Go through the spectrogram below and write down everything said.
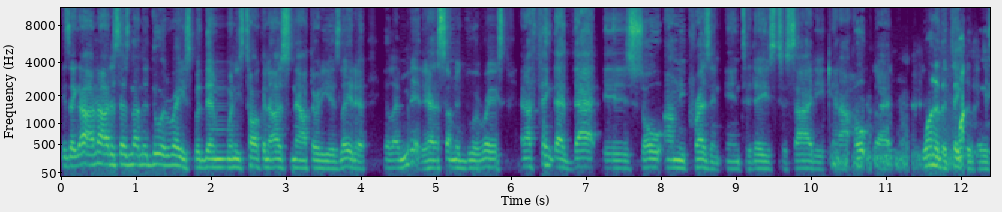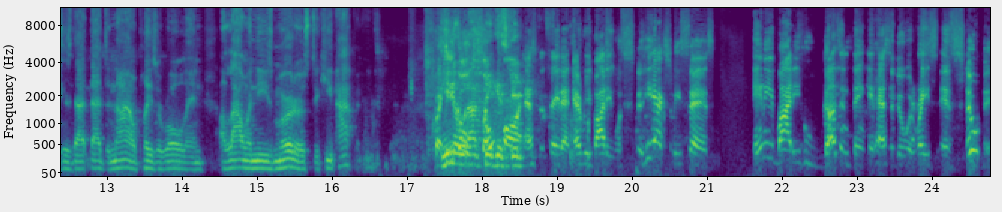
he's like, ah, oh no, this has nothing to do with race. But then when he's talking to us now, 30 years later, he'll admit it has something to do with race. And I think that that is so omnipresent in today's society. And I hope that one of the takeaways is that that denial plays a role in allowing these murders to keep happening. But You he know what goes so far as to say that everybody was, he actually says anybody who doesn't think it has to do with race is stupid.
